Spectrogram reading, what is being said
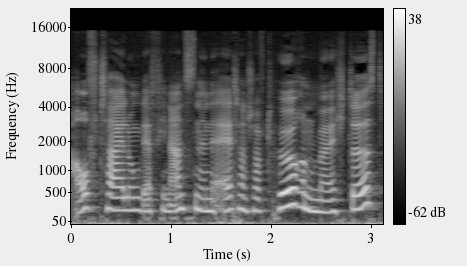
Aufteilung der Finanzen in der Elternschaft hören möchtest,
